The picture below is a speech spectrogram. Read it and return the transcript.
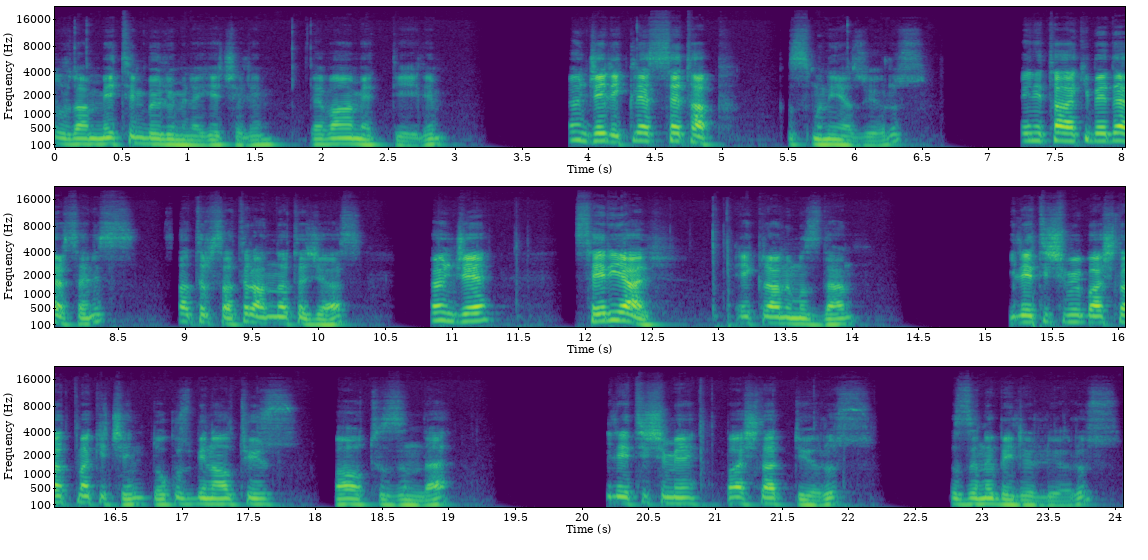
şuradan metin bölümüne geçelim. Devam et diyelim. Öncelikle setup kısmını yazıyoruz. Beni takip ederseniz satır satır anlatacağız. Önce serial ekranımızdan iletişimi başlatmak için 9600 baud hızında iletişimi başlat diyoruz. Hızını belirliyoruz.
